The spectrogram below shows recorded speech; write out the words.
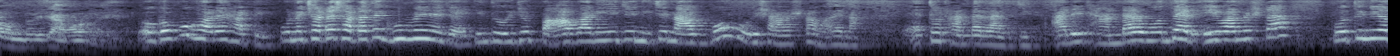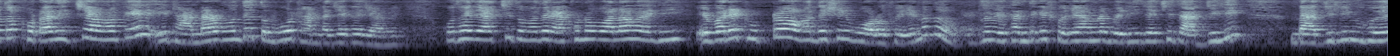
বন্ধ হয়েছে আমার হয় ও গপু ঘরে হাঁটে। পৌনে ছটা ছটাতে ঘুম যায়। কিন্তু ওই যে পা বাড়িয়ে যে নিচে নামবো ওই সাহসটা হয় না। এত ঠান্ডা লাগছে। আর এই ঠান্ডার মধ্যে আর এই মানুষটা প্রতিনিয়ত খোটা দিচ্ছে আমাকে এই ঠান্ডার মধ্যে তবুও ঠান্ডা জায়গায় যাবে। কোথায় যাচ্ছি তোমাদের এখনও বলা হয়নি। এবারে টুরটাও আমাদের সেই বরফে জানো তো? একদম এখান থেকে সোজা আমরা বেরিয়ে যাচ্ছি দার্জিলিং। দার্জিলিং হয়ে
